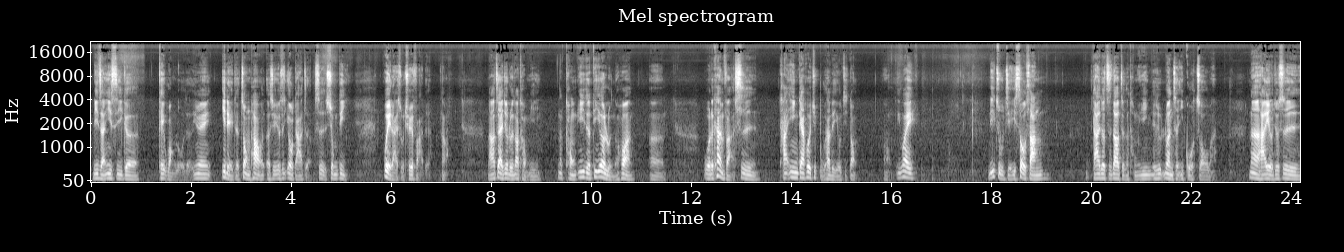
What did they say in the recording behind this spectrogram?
李展毅是一个可以网罗的，因为一垒的重炮，而且又是右打者，是兄弟未来所缺乏的啊。然后再就轮到统一。那统一的第二轮的话，呃，我的看法是，他应该会去补他的游击洞，哦，因为李祖杰一受伤，大家就知道整个统一就是乱成一锅粥嘛。那还有就是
